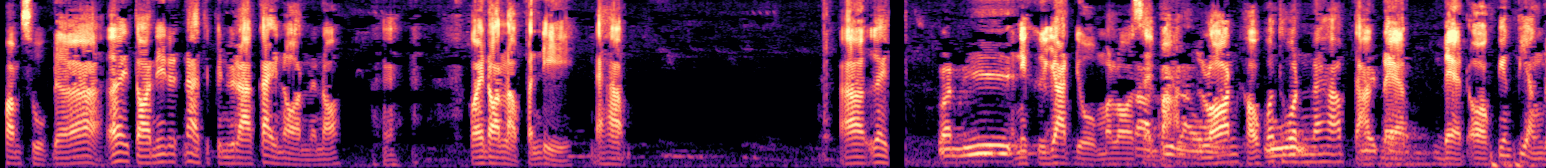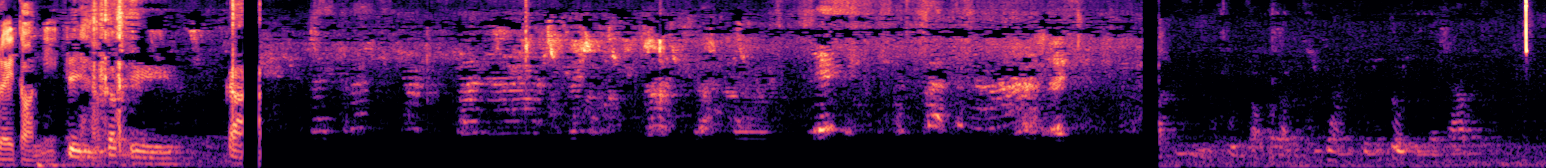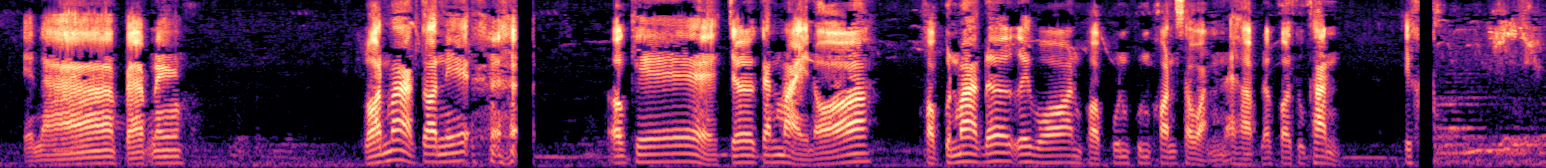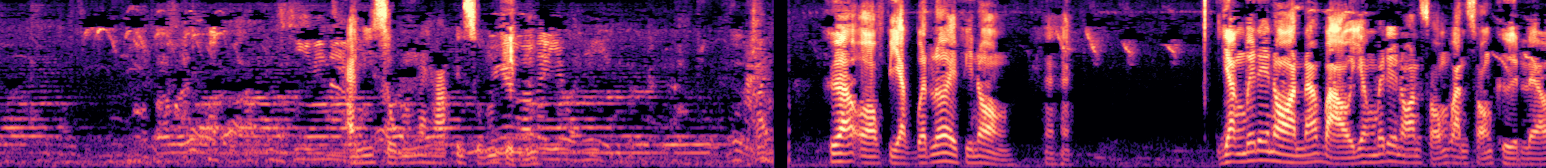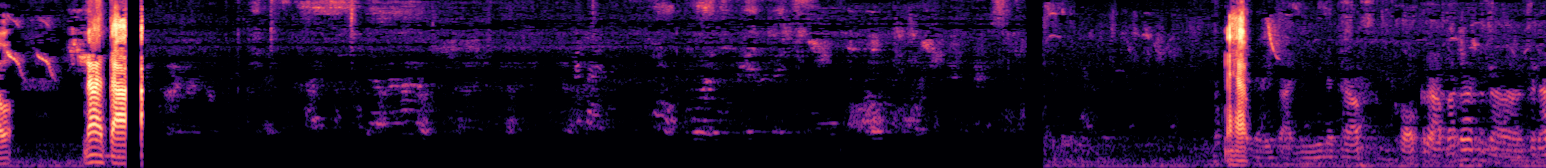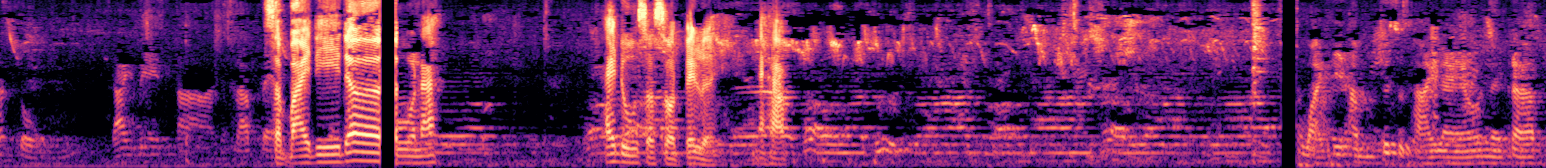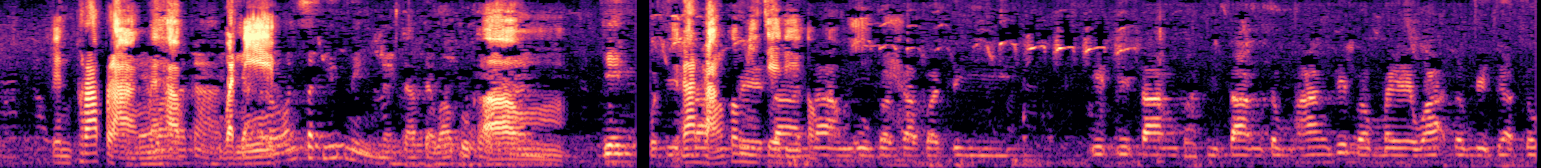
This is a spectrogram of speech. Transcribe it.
ความสุขเด้อเอ้ย ตอนนี้น่าจะเป็นเวลาใกล้นอนนะเนาะขอให้นอนหลับฝันดีนะครับอ่าเอ้ยวันนี้อันนี้คือญาติโยมมารอใส่บาตรตามที่เราร้อนเขาก็ทนนะครับ ตากแดดในการแดดออกเปรี้ยงๆเลยตอนนี้จริง นะครับก็คือการเห็นนะแป๊บหนึงร้อนมากตอนนี้ โอเค เจอกันใหม่เนาะขอบคุณมากเด้อเอ้ยวอน ขอบคุณคุณคอนสวรรค์นะครับ แล้วก็ทุกท่านที่อันนี้ซุ้มนะครับ เป็นซุ้มหินเครือออกเปียกเบิดเลยพี่น้อง ยังไม่ได้นอนนะบ่าวยังไม่ได้นอนสองวันสองคืนแล้ว หน้าตา นะครับในการนี้นะครับ ขอกราบอาราธนาคณะสงฆ์ได้เมตตานะครับแต่สบายดีเด้อดูนะ ให้ดูสดๆไปเลยนะครับ วายที่ทำชุดสุดท้ายแล้วนะครับ เป็นพระปรางนะครับแม้ว่าอากาศวันนี้จะร้อนสักนิดหนึ่งนะครับแต่ว่าพวกเราเอิ่มเย็นด้านหลังก็มีเจดีย์เก่าอุปกัปปติอิติตังปฏิตังตุมหังทิปเมวะตุมิจตุๆ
